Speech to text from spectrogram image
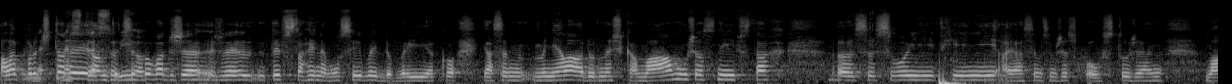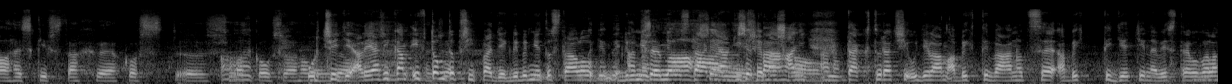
Ale proč tady anticipovat, že, že ty vztahy nemusí být dobrý? Jako já jsem měla a do dneška mám úžasný vztah Eh, se svojí tchýní a já si myslím, že spoustu žen má hezký vztah jako s, eh, s ale, matkou svého Určitě, manžela. ale já říkám i v tomto Takže, případě, kdyby mě to stálo, kdyby, kdyby mě to mělo stát nějaký přemáhání, tak to radši udělám, abych ty Vánoce, abych ty děti nevystravovala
